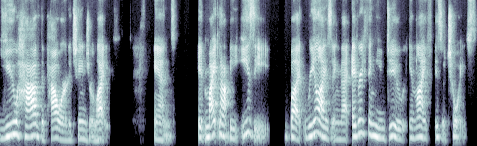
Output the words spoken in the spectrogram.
you have the power to change your life. And it might not be easy, but realizing that everything you do in life is a choice.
